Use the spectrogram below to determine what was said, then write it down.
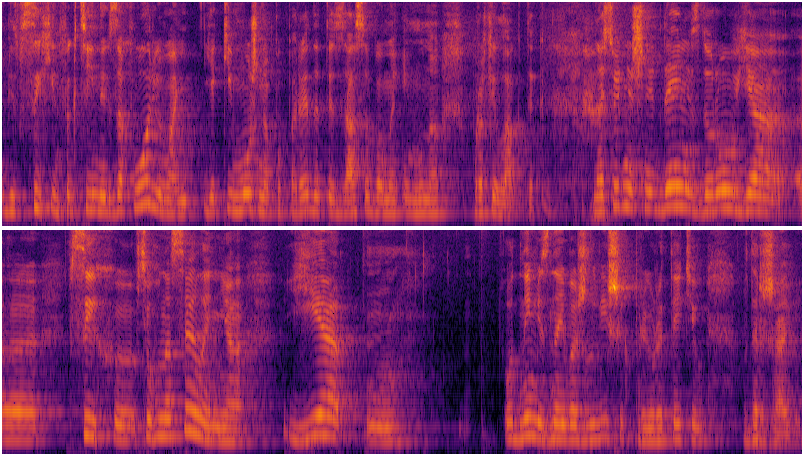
Від всіх інфекційних захворювань, які можна попередити засобами імунопрофілактики. На сьогоднішній день здоров'я е, всіх, е, всього населення є одним із найважливіших пріоритетів в державі.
